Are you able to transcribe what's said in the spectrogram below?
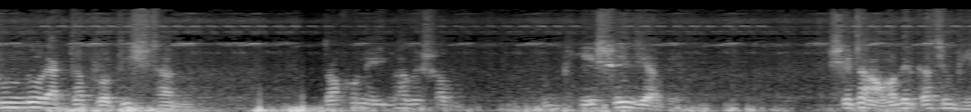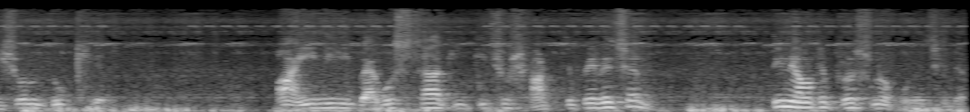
সুন্দর একটা প্রতিষ্ঠান, তখন এইভাবে সব ভেসে যাবে, সেটা আমাদের কাছে ভীষণ দুঃখের। আইনি ব্যবস্থা কি কিছু সারতে পেরেছেন? তিনি আমাকে প্রশ্ন করেছিলেন।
